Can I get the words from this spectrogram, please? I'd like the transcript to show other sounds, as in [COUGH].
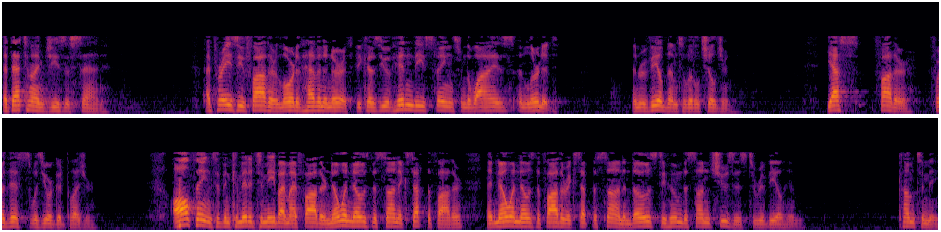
At that time, Jesus said, I praise you, Father, Lord of heaven and earth, because you have hidden these things from the wise and learned and revealed them to little children. Yes, Father, for this was your good pleasure. All things have been committed to me by my Father. No one knows the Son except the Father, and no one knows the Father except the Son, and those to whom the Son chooses to reveal him. Come to me,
